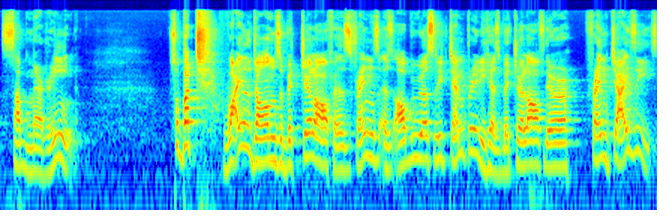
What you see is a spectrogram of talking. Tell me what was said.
submarine. So, but while Dom's betrayal of his friends is obviously temporary, his betrayal of their franchisees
